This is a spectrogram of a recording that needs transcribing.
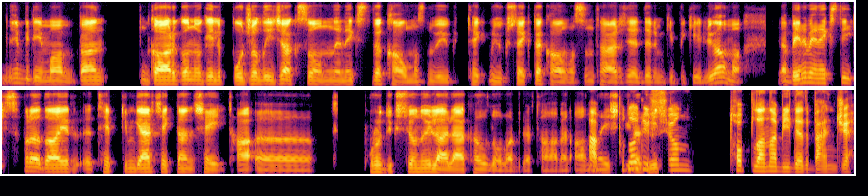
ne bileyim abi ben Gargano gelip bocalayacaksa onun NXT'de kalmasını ve yük tek yüksekte kalmasını tercih ederim gibi geliyor ama ya benim NXT 2.0'a dair, eee, tepkim gerçekten şey ta eee, prodüksiyonuyla alakalı da olabilir tamamen anlayışıyla değil. prodüksiyon toplanabilir bence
